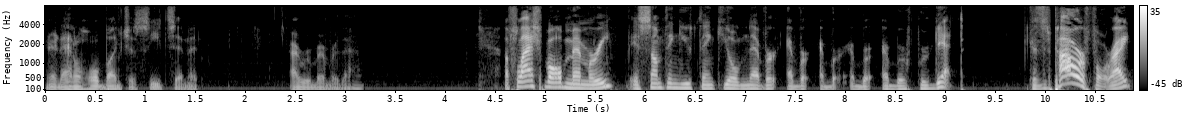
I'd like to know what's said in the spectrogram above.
And it had a whole bunch of seats in it. I remember that. A flashbulb memory is something you think you'll never, ever, ever, ever, ever forget. Because it's powerful, right?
